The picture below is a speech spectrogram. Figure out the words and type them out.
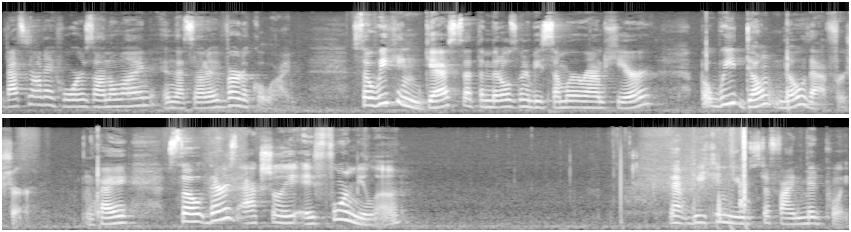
That's not a horizontal line and that's not a vertical line. So we can guess that the middle is going to be somewhere around here, but we don't know that for sure. Okay? So there's actually a formula that we can use to find midpoint.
